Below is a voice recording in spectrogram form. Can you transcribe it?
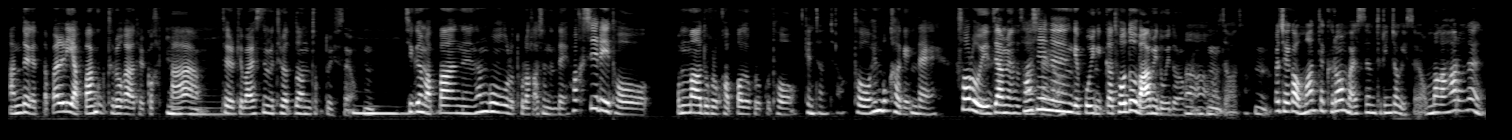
안 되겠다. 빨리 아빠 한국 들어가야 될 것 같다. 음. 제가 이렇게 말씀을 드렸던 적도 있어요. 음. 음. 지금 아빠는 한국으로 돌아가셨는데 확실히 더 엄마도 그렇고 아빠도 그렇고 더, 괜찮죠. 더 행복하게 네. 서로 의지하면서 사시는 맞아요. 게 보이니까 저도 마음이 놓이더라고요. 어, 어, 음. 맞아, 맞아. 음. 그래서 제가 엄마한테 그런 말씀 드린 적이 있어요. 엄마가 하루는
